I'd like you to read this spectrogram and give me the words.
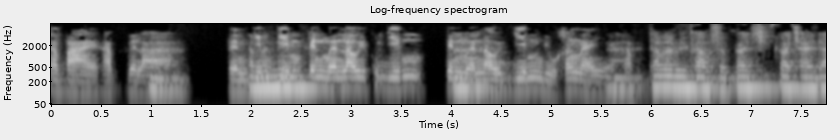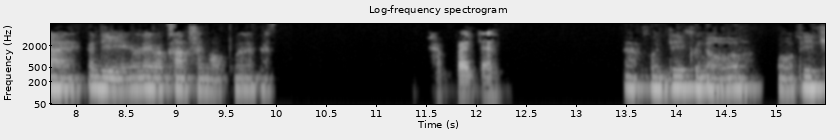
สบายครับ เวลา เป็นยิ้มยิ้มเป็นเหมือนเรายิ้ม เป็นเหมือนเรายิ้มอยู่ข้างในครับ ถ้ามันมีความสุขก็ก็ใช้ได้ ก็ดีก็เรียกว่าความสงบแล้วกัน ครับอาจารย์คนที่คุณโอโอพีเค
